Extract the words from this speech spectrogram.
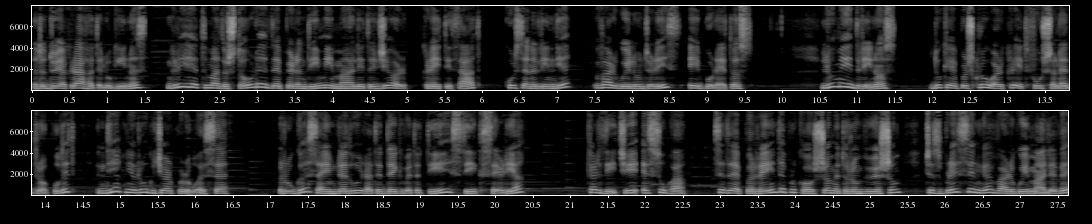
Në të dyja krahët e luginës, Ngrihet madhështore dhe perëndimi i malit të gjerë, krejt i thatë, kurse në lindje, vargu i Lunxhërisë e i Buretos. Lumi i Drinos, duke përshkruar krejt fushën e Dropullit, ndjek një rrugë gjarpëruese. Rrugës ai mbledh ujërat e degëve të tij, si Kserja, Kardhiqi e Suha, si dhe përrenjtë e përkohshëm e të rrëmbyeshëm që zbresin nga vargu i maleve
